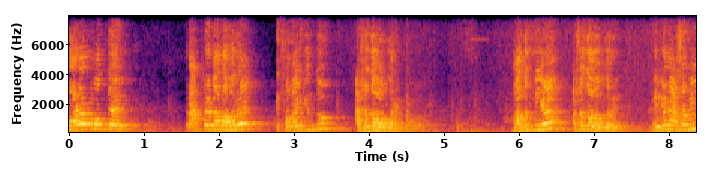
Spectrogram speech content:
বর্ডার মধ্যে রাত্রেবেলা হলে সবাই কিন্তু আসা যাওয়া করে। মাদক নিয়ে আসা যাওয়া করে। এখানে আসামি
